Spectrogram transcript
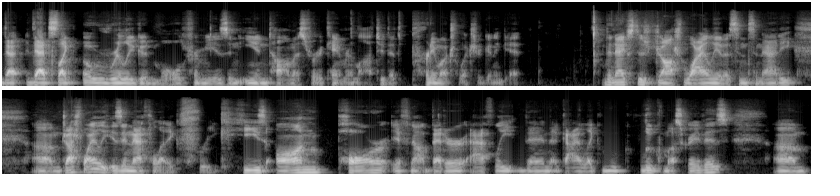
That that's like a really good mold for me as an Ian Thomas for a Cameron Latu. That's pretty much what you're going to get. The next is Josh Whyle out of Cincinnati. Um, Josh Whyle is an athletic freak. He's on par, if not better, athlete than a guy like Luke Musgrave is. Um,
